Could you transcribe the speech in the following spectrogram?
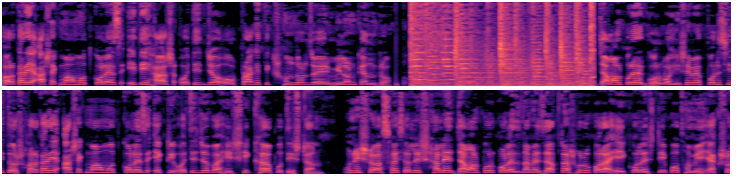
সরকারি আশেক মাহমুদ কলেজ ইতিহাস, ঐতিহ্য ও প্রাকৃতিক সৌন্দর্যের মিলন কেন্দ্র। জামালপুরের গর্ব হিসেবে পরিচিত সরকারি আশেক মাহমুদ কলেজ একটি ঐতিহ্যবাহী শিক্ষা প্রতিষ্ঠান। উনিশশো সালে জামালপুর কলেজ নামে যাত্রা শুরু করা এই কলেজটি প্রথমে একশো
